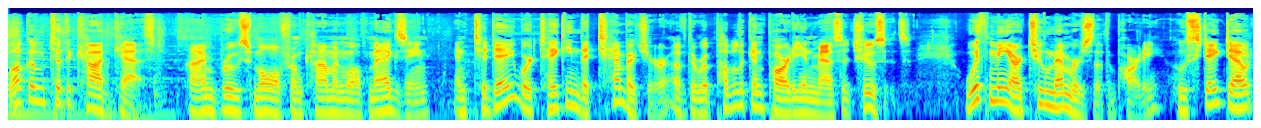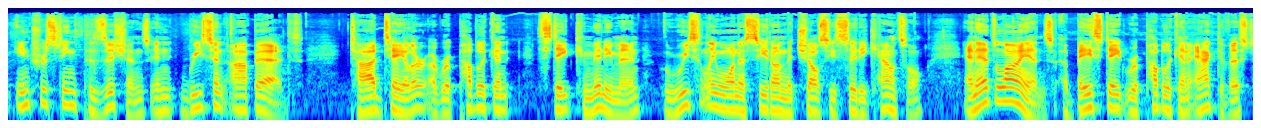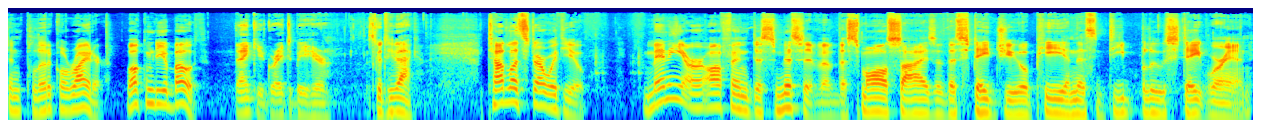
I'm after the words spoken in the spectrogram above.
Welcome to the Codcast. I'm Bruce Mohl from Commonwealth Magazine, and today we're taking the temperature of the Republican Party in Massachusetts. With me are two members of the party who staked out interesting positions in recent op eds. Todd Taylor, a Republican state committeeman who recently won a seat on the Chelsea City Council, and Ed Lyons, a Bay State Republican activist and political writer. Welcome to you both. Thank you. Great to be here. It's good to be back. Todd, let's start with you. Many are often dismissive of the small size of the state GOP in this deep blue state we're in.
